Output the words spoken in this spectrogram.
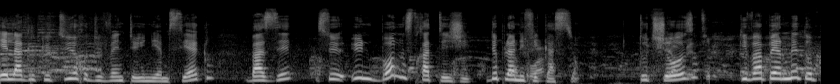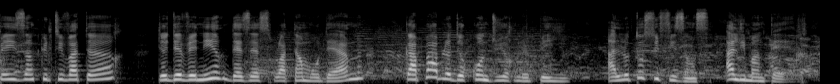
et l'agriculture du 21e siècle basée sur une bonne stratégie de planification. Toute chose qui va permettre aux paysans cultivateurs de devenir des exploitants modernes capables de conduire le pays à l'autosuffisance alimentaire.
